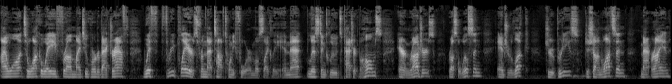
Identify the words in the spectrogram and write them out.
I want to walk away from my two quarterback draft with three players from that top 24, most likely. And that list includes Patrick Mahomes, Aaron Rodgers, Russell Wilson, Andrew Luck, Drew Brees, Deshaun Watson, Matt Ryan,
